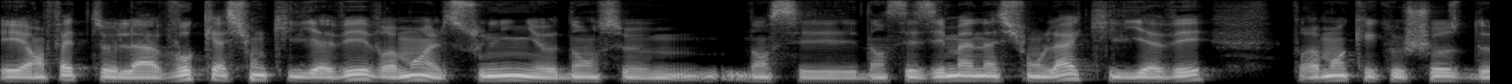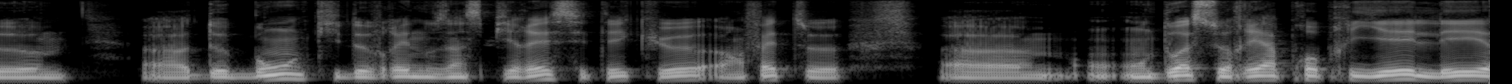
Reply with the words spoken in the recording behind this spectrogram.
Et en fait, la vocation qu'il y avait, vraiment, elle souligne dans, ce, dans ces, dans ces émanations-là qu'il y avait vraiment quelque chose de, de bon qui devrait nous inspirer. C'était que, en fait, on, doit se réapproprier les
